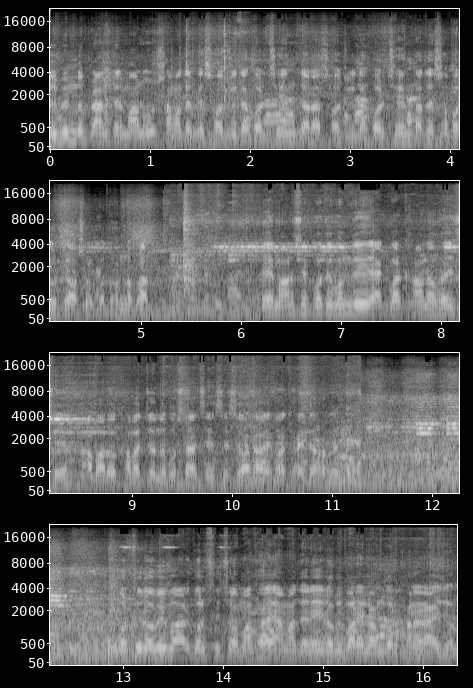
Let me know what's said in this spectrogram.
বিভিন্ন প্রান্তের মানুষ আমাদেরকে সহযোগিতা করছেন, যারা সহযোগিতা করছেন, তাদের সকলকে অসংখ্য ধন্যবাদ। এই মানসিক প্রতিবন্ধী একবার খাওয়ানো হয়েছে, আবারও খাবার জন্য বসে আছে, শেষে ওকে আরেকবার খাইতে হবে। প্রতি রবিবার গলসি চমাথায় আমাদের এই রবিবারে লঙ্গরখানার আয়োজন।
